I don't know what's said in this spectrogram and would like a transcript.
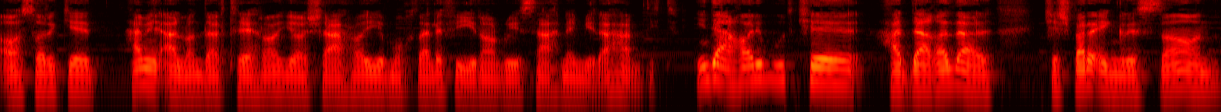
آثاری که همین الان در تهران یا شهرهای مختلف ایران روی صحنه میره هم دید. این در حالی بود که حداقل در کشور انگلستان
